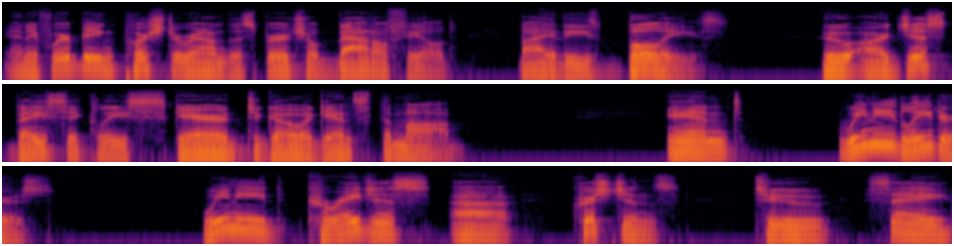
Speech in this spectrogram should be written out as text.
and if we're being pushed around the spiritual battlefield by these bullies who are just basically scared to go against the mob, and we need leaders. We need courageous uh, Christians to say,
